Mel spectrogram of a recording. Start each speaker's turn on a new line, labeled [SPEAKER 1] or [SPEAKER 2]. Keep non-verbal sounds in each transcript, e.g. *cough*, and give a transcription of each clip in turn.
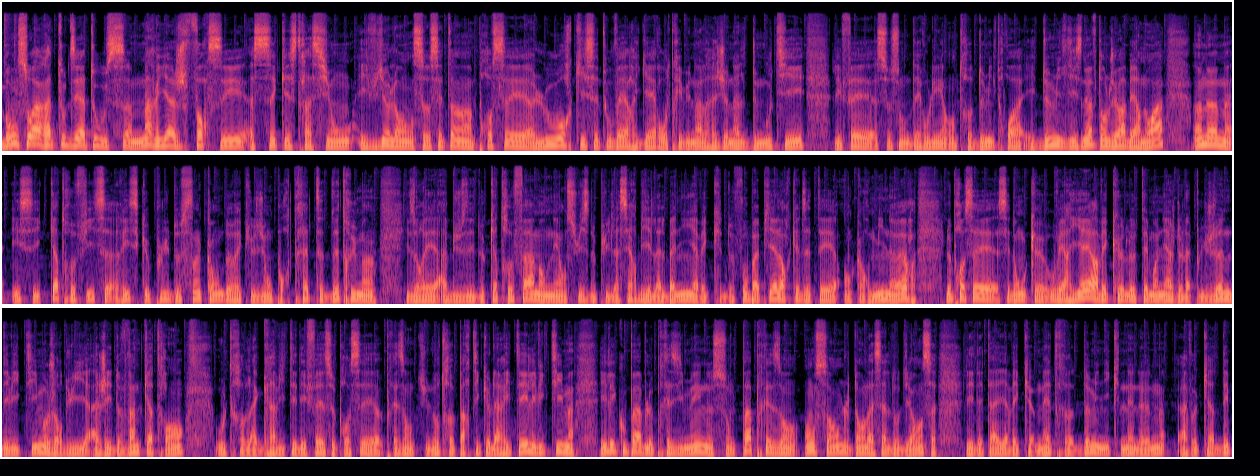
[SPEAKER 1] Bonsoir à toutes et à tous. Mariage forcé, séquestration et violence. C'est un procès lourd qui s'est ouvert hier au tribunal régional de Moutier. Les faits se sont déroulés entre 2003 et 2019 dans le Jura bernois. Un homme et ses quatre fils risquent plus de 5 ans de réclusion pour traite d'êtres humains. Ils auraient abusé de quatre femmes emmenées en Suisse depuis la Serbie et l'Albanie avec de faux papiers alors qu'elles étaient encore mineures. Le procès s'est donc ouvert hier avec le témoignage de la plus jeune des victimes, aujourd'hui âgée de 24 ans. Outre la gravité des faits, ce procès présente une autre particularité. Les victimes et les coupables présumés ne sont pas présents ensemble dans la salle d'audience. Les détails avec maître Dominique Nellen, avocat des.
